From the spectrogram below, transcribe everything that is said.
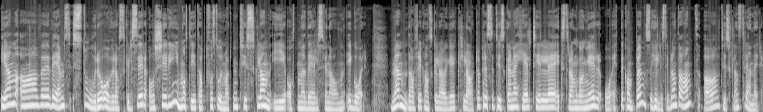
En av VMs store overraskelser, Algerie, måtte gi tapt for stormakten Tyskland i åttendedelsfinalen i går. Men det afrikanske laget klarte å presse tyskerne helt til ekstraomganger, og etter kampen så hylles de bl.a. av Tysklands trener.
